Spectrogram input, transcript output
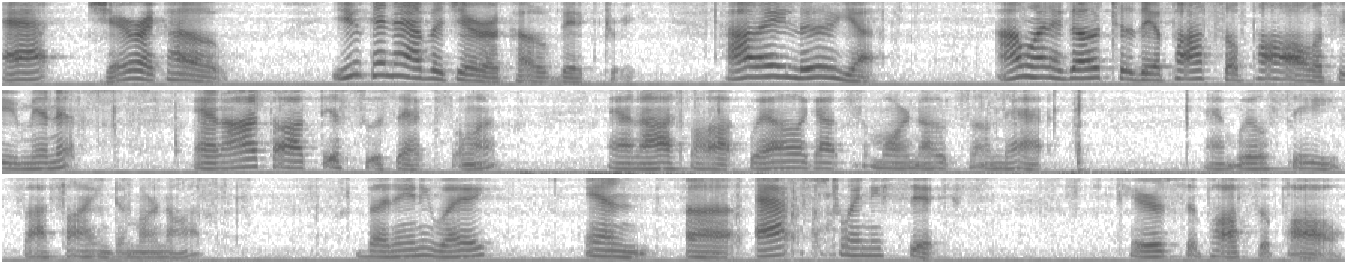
at Jericho. You can have a Jericho victory. Hallelujah. I want to go to the Apostle Paul a few minutes, and I thought this was excellent. And I thought, well, I got some more notes on that, and we'll see if I find them or not. But anyway, in uh, Acts 26, here's Apostle Paul.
